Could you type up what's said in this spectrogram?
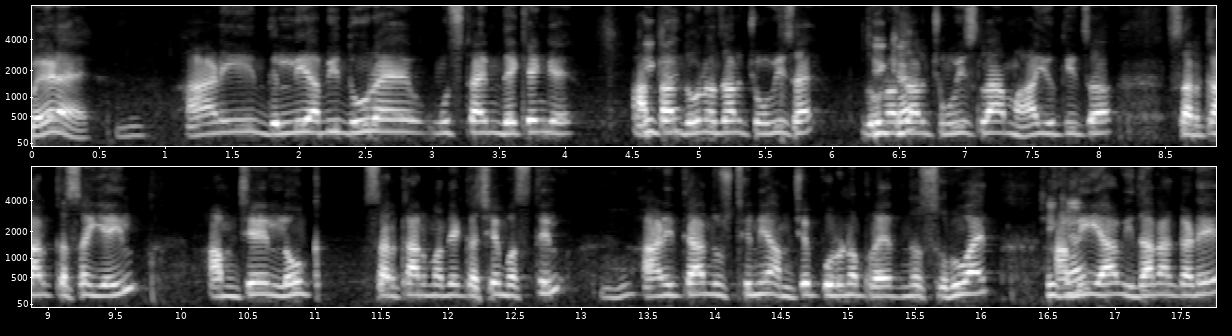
वेळ आहे आणि दिल्ली अभी दूर आहे उस टाइम देखेंगे. आता. दोन हजार चोवीस आहे. दोन. हजार चोवीस ला महायुतीचं सरकार कसं येईल? आमचे लोक सरकारमध्ये कसे बसतील? आणि त्या दृष्टीने आमचे पूर्ण प्रयत्न सुरू आहेत. आम्ही या विधानाकडे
